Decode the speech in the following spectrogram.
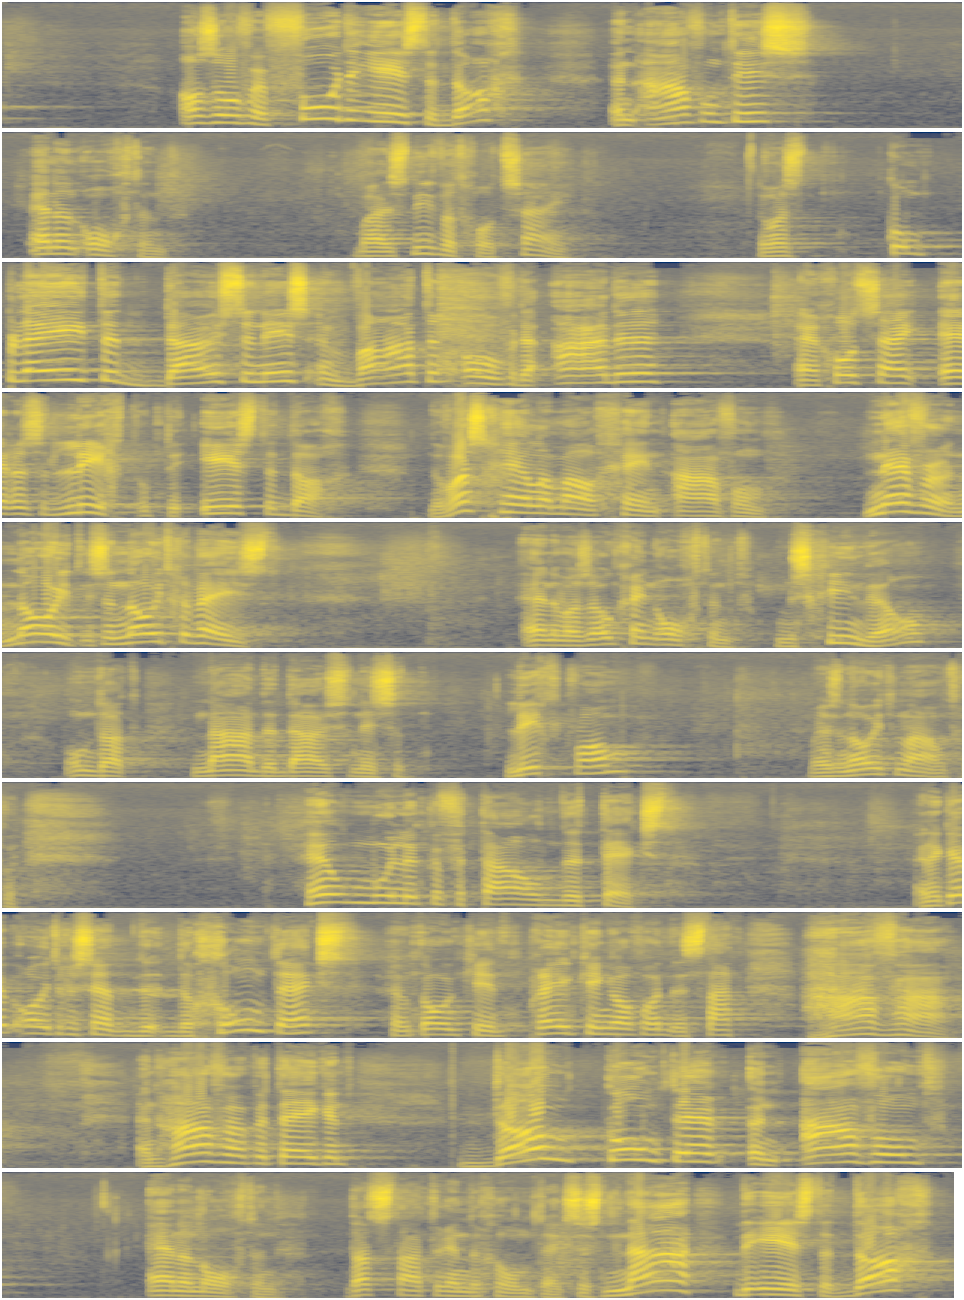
alsof er voor de eerste dag een avond is en een ochtend. Maar het is niet wat God zei. Er was complete duisternis en water over de aarde. En God zei, er is licht op de eerste dag. Er was helemaal geen avond. Never, nooit, is er nooit geweest. En er was ook geen ochtend. Misschien wel, omdat na de duisternis het licht kwam. Maar er is nooit een avond geweest. Heel moeilijke vertaalde tekst. En ik heb ooit gezegd, de, de grondtekst, heb ik ook een keer in preking over, er staat Hava. En Hava betekent, dan komt er een avond en een ochtend. Dat staat er in de grondtekst. Dus na de eerste dag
